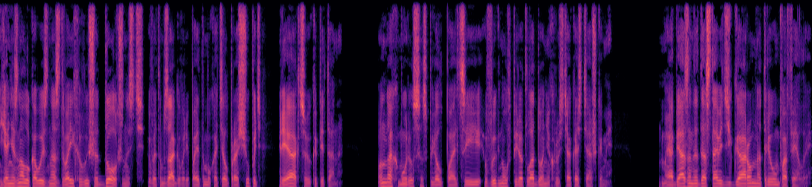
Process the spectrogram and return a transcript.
Я не знал, у кого из нас двоих выше должность в этом заговоре, поэтому хотел прощупать реакцию капитана. Он нахмурился, сплел пальцы и выгнул вперед ладони, хрустя костяшками. «Мы обязаны доставить Гарум на триумф Афеллы.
